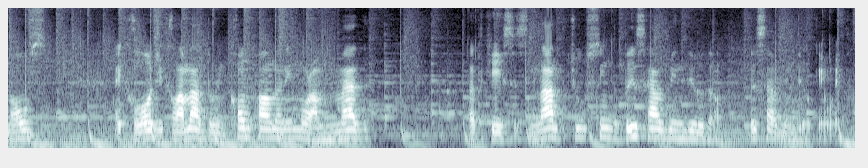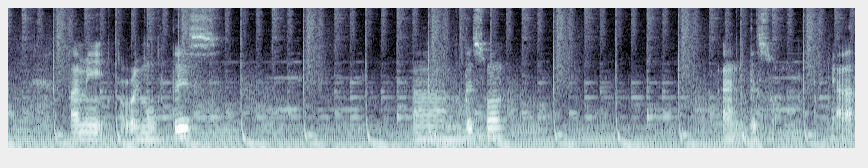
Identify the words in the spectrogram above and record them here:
knows? Ecological, I'm not doing compound anymore. I'm mad. That case is not juicing. This has been due though. This has been due. Okay, wait. Let me remove this. Um, this one. And this one. Yeah, that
